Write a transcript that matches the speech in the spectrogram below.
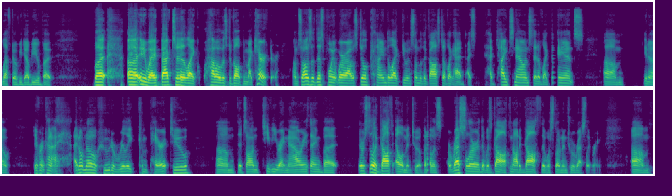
left OVW, but but uh, anyway, back to like how I was developing my character. Um, so I was at this point where I was still kind of like doing some of the goth stuff. Like I had I had tights now instead of like the pants. Um, you know, different kind of. I, I don't know who to really compare it to. Um, that's on TV right now or anything, but there was still a goth element to it. But I was a wrestler that was goth, not a goth that was thrown into a wrestling ring. Um,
